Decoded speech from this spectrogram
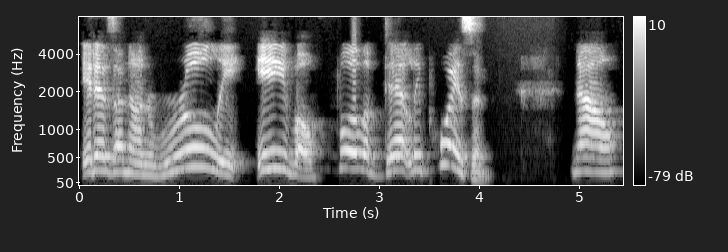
It is an unruly evil full of deadly poison. Now,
